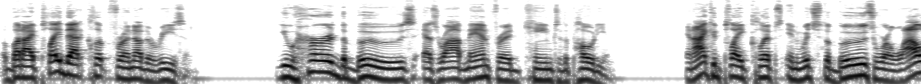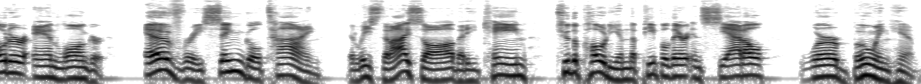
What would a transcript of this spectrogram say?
But I played that clip for another reason. You heard the boos as Rob Manfred came to the podium. And I could play clips in which the boos were louder and longer every single time, at least that I saw, that he came to the podium. The people there in Seattle were booing him.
